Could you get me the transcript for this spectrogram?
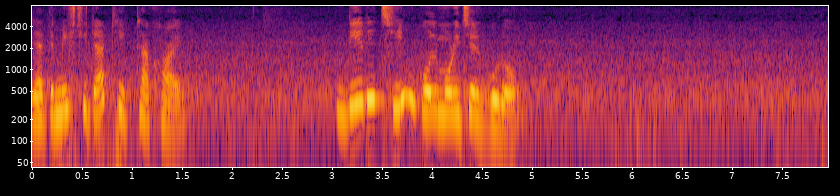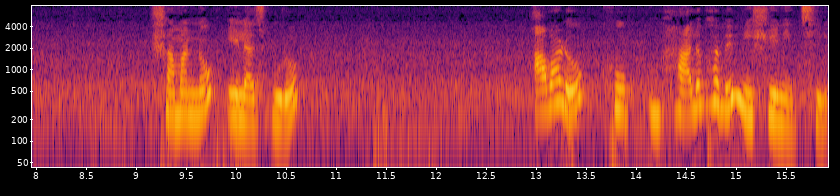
যাতে মিষ্টিটা ঠিকঠাক হয়। দিয়ে দিচ্ছি গোলমরিচের গুঁড়ো। সামান্য এলাচ গুঁড়ো। আবারও খুব ভালোভাবে মিশিয়ে নিচ্ছি।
